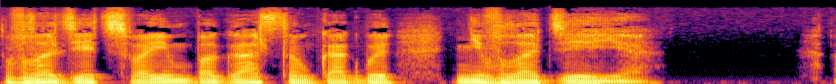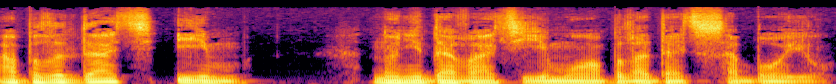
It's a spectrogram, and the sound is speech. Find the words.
владеть своим богатством, как бы не владея, обладать им, но не давать ему обладать собою,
